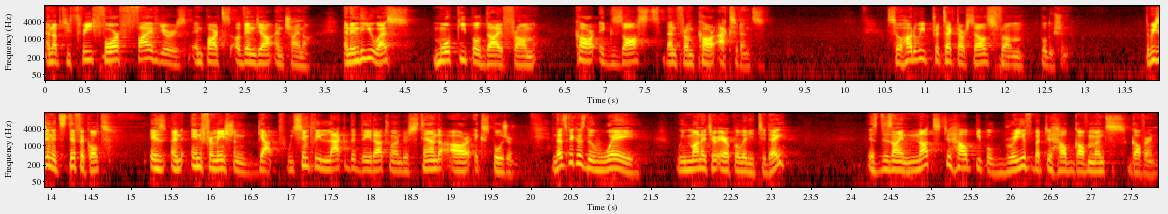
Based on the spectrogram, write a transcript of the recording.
and up to three, four, five years in parts of India and China. And in the US, more people die from car exhaust than from car accidents. So, how do we protect ourselves from pollution? The reason it's difficult is an information gap. We simply lack the data to understand our exposure. And that's because the way we monitor air quality today is designed not to help people breathe, but to help governments govern.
